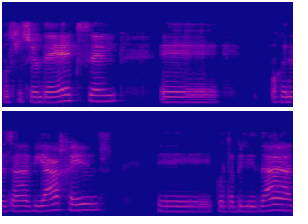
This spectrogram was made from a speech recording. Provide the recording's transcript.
construcción de Excel, eh, organizar viajes, eh, contabilidad,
